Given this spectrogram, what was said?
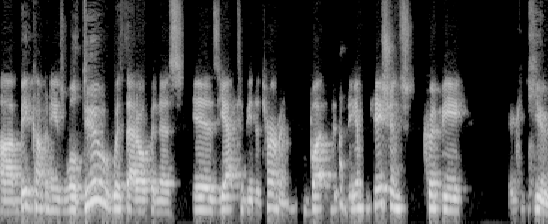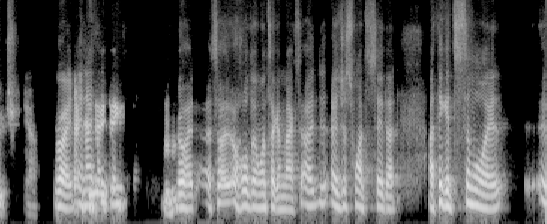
uh, big companies will do with that openness is yet to be determined. But the implications could be huge. Yeah. Right, and, and I, think. I think mm-hmm. Go ahead. So hold on one second, Max. I, I just want to say that I think it's similar uh,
